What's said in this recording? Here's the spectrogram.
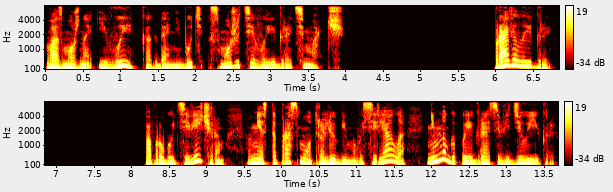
возможно, и вы когда-нибудь сможете выиграть матч. Правила игры. Попробуйте вечером вместо просмотра любимого сериала немного поиграть в видеоигры.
